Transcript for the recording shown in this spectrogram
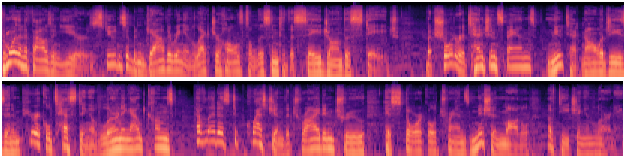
For more than a thousand years, students have been gathering in lecture halls to listen to the sage on the stage. But shorter attention spans, new technologies, and empirical testing of learning outcomes have led us to question the tried and true historical transmission model of teaching and learning.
